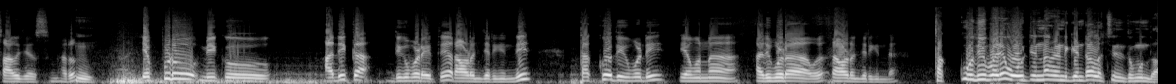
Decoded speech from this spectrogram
సాగు చేస్తున్నారు. ఎప్పుడు మీకు అధిక దిగుబడి అయితే రావడం జరిగింది. తక్కువ దిగుబడి ఏమన్నా అది కూడా రావడం జరిగిందా? తక్కువ దిగుబడి ఒకటిన్నర రెండు క్వింటాలు వచ్చింది ఇంత ముందు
